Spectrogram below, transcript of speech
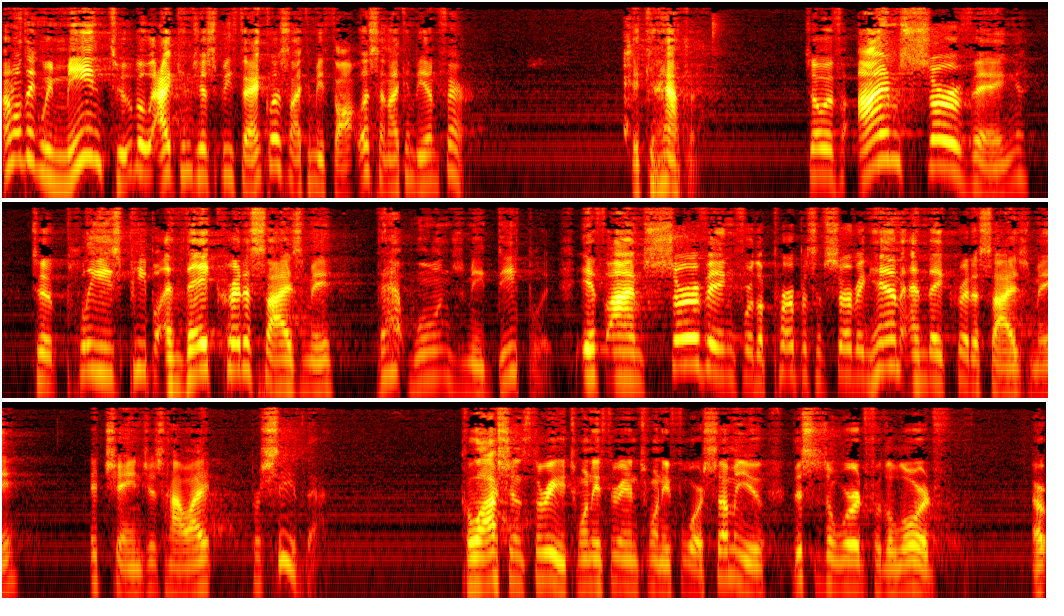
I don't think we mean to, but I can just be thankless, I can be thoughtless, and I can be unfair. It can happen. So if I'm serving to please people and they criticize me, that wounds me deeply. If I'm serving for the purpose of serving Him and they criticize me, it changes how I perceive that. Colossians 3 23 and 24. Some of you, this is a word for the Lord, a,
